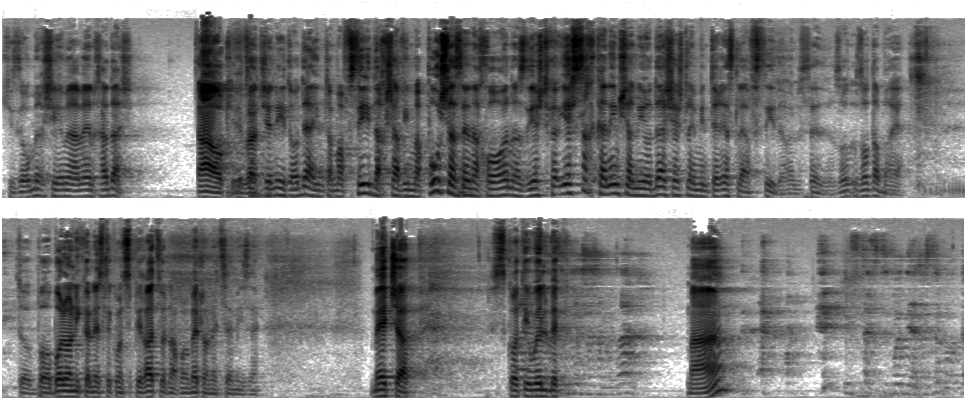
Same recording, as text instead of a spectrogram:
כי זה אומר שיהיה מאמן חדש. אה, אוקיי, מצד הבנתי. שני, אתה יודע, אם אתה מפסיד עכשיו עם הפוש הזה נכון, אז יש, יש שחקנים שאני יודע שיש להם אינטרס להפסיד, אבל בסדר, זאת, זאת הבעיה. טוב, בוא, בוא לא ניכנס לקונספירציות, אנחנו באמת לא נצא מזה. מצ'אפ, סקוטי ווילבק... מה? יפתח סיבודי, יעשה סבוטאז'. אה, אה, כן.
